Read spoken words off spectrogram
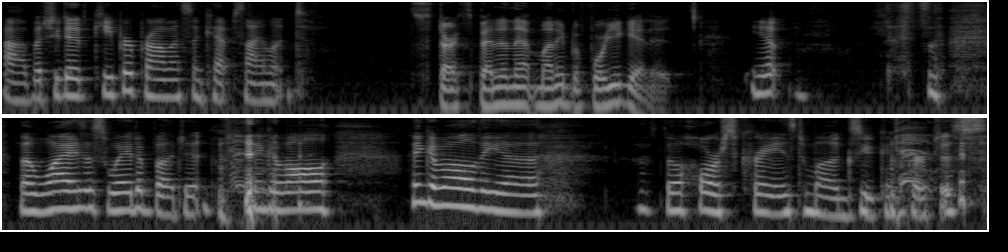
Uh, but she did keep her promise and kept silent. Start spending that money before you get it. Yep. That's the wisest way to budget. Think of all think of all the uh the horse crazed mugs you can purchase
